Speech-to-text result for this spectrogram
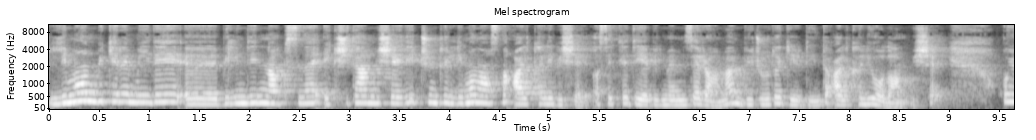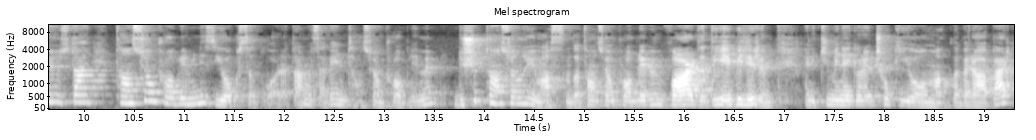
Limon bir kere mideyi e, bilindiğinin aksine ekşiten bir şey değil. Çünkü limon aslında alkali bir şey. Asitli diyebilmemize rağmen vücuda girdiğinde alkali olan bir şey. O yüzden tansiyon probleminiz yoksa bu arada, mesela benim tansiyon problemim, düşük tansiyonluyum aslında, tansiyon problemim vardı diyebilirim. Hani kimine göre çok iyi olmakla beraber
